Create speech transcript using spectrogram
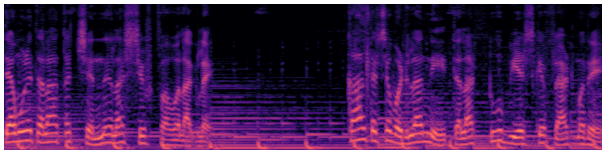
त्यामुळे त्याला आता चेन्नईला शिफ्ट व्हावं लागलंय. काल त्याच्या वडिलांनी त्याला टू बीएचके फ्लॅटमध्ये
